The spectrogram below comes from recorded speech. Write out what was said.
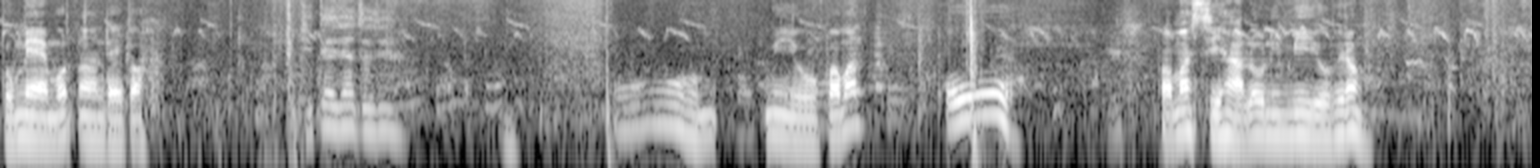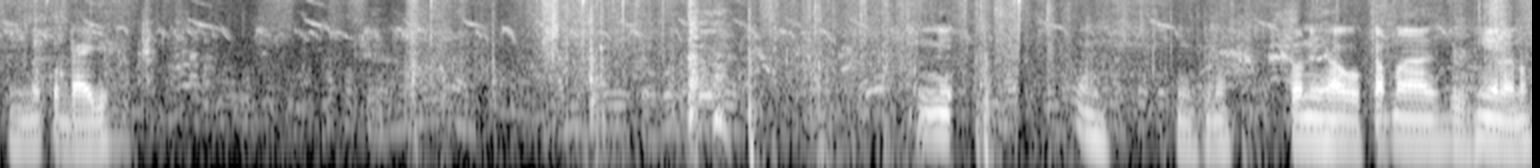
ตัวแม่มดนอนแต่ก็ chỉ tiêu ra rồi chứ โอ้มีอยู่ประมาณโอ้ประมาณสี่ห้าโลนี่มีอยู่พี่น้อง นี่นกกดได้อยู่นี่นี่พี่น้องตอนนี้เราก็กลับมาอยู่นี่แล้วเนาะ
